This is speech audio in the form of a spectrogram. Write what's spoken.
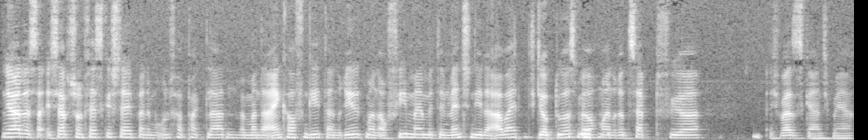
ja das, ich habe schon festgestellt bei dem Unverpacktladen, wenn man da einkaufen geht, dann redet man auch viel mehr mit den Menschen, die da arbeiten. Ich glaube, du hast mir auch mal ein Rezept für, ich weiß es gar nicht mehr,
